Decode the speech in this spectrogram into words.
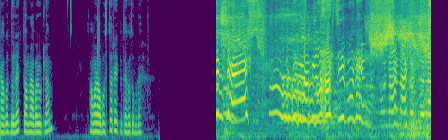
নাগরদোলার। তো আমরা আবার উঠলাম। তো আমার অবস্থাটা একটু দেখো তোমরা। জীবনে না নাগরদোলা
